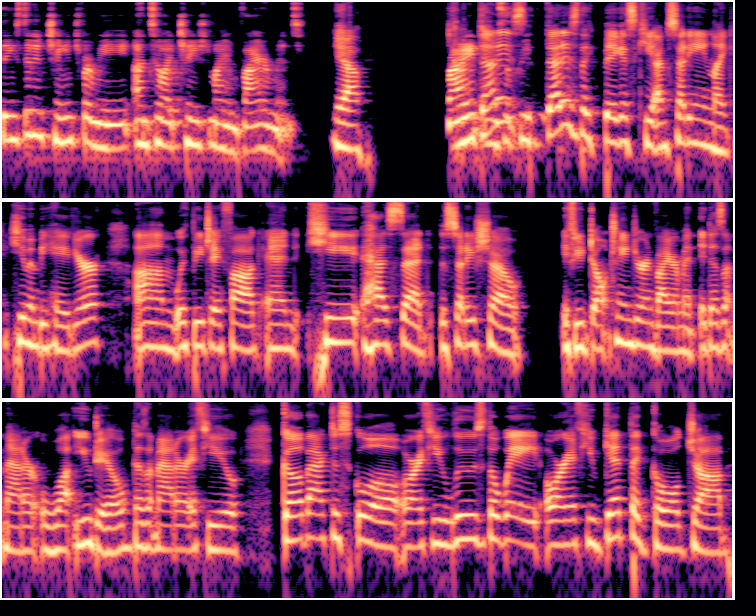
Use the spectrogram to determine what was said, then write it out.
things didn't change for me until I changed my environment. Yeah right? That is so people- that is the biggest key. I'm studying like human behavior um, with bj fogg and he has said the studies show if you don't change your environment it doesn't matter what you do. Doesn't matter if you go back to school or if you lose the weight or if you get the gold job.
